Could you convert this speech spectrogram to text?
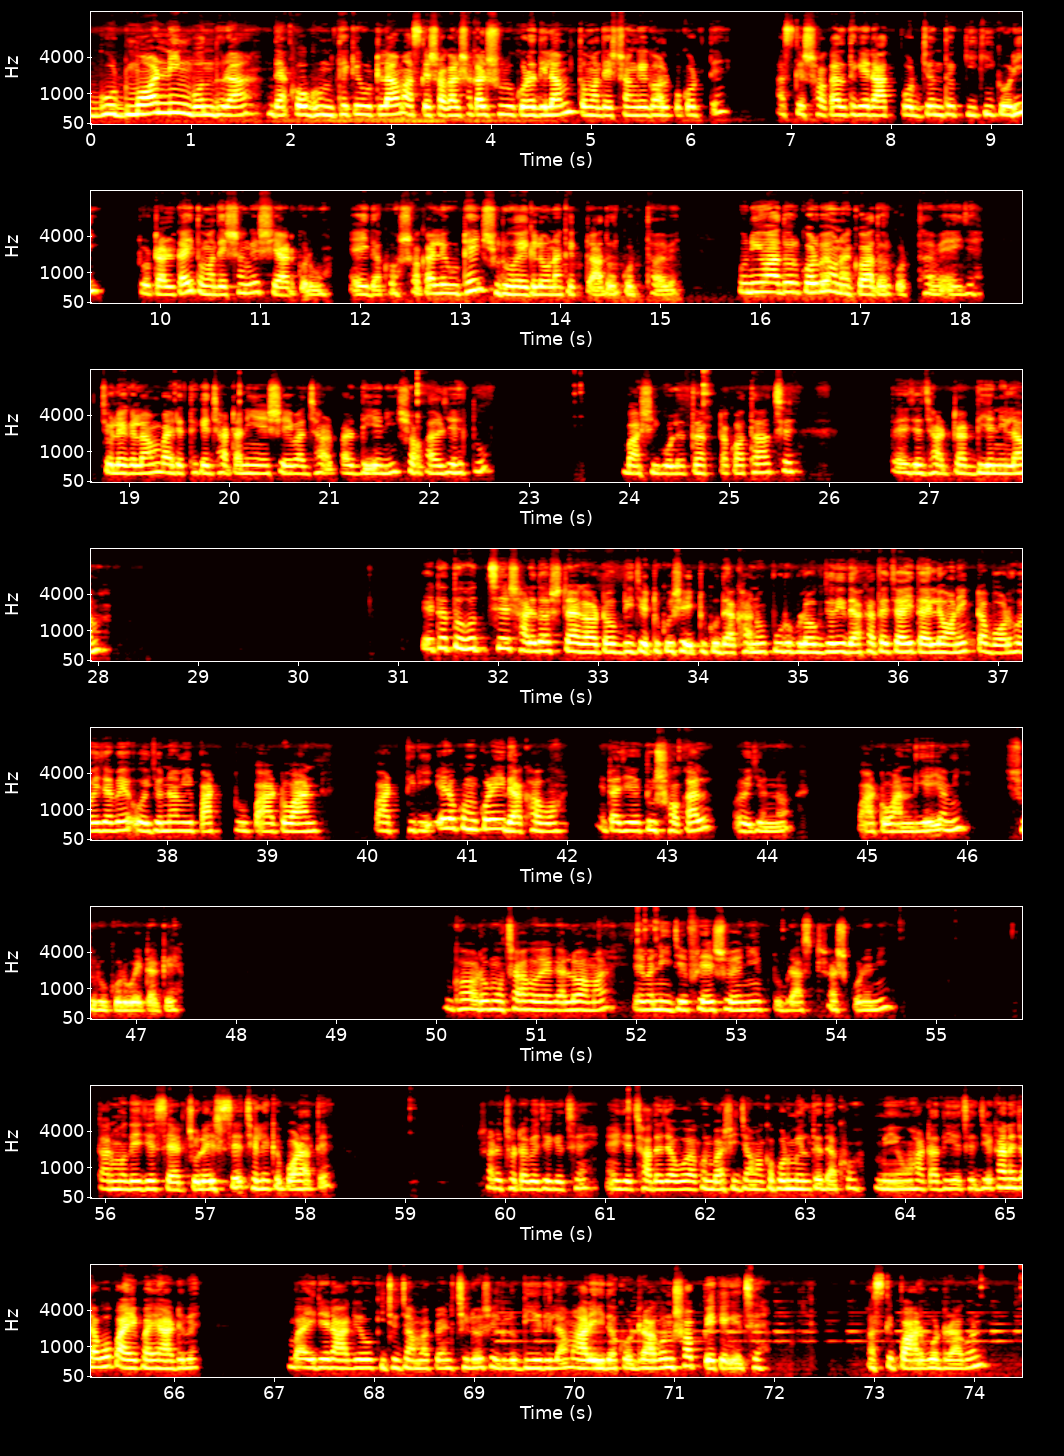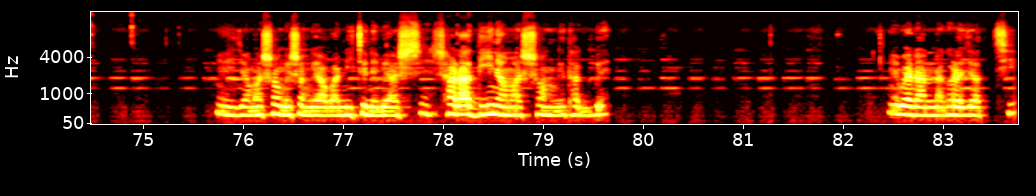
Good morning বন্ধুরা। দেখো, ঘুম থেকে উঠলাম। আজকে সকাল সকাল শুরু করে দিলাম তোমাদের সঙ্গে গল্প করতে। আজকে সকাল থেকে রাত পর্যন্ত কি কি করি, টোটালটাই তোমাদের সঙ্গে শেয়ার করব। এই দেখো, সকালে উঠেই শুরু হয়ে গেলে ওনাকে একটু আদর করতে হবে। উনিও আদর করবে, ওনাকেও আদর করতে হবে। এই যে, চলে গেলাম, বাইরে থেকে ঝাঁটা নিয়ে এসে এবার ঝাড়পাড় দিয়ে নিই। সকাল যেহেতু বাসি বলে তো একটা কথা আছে। তাই এই যে ঝাড়টার দিয়ে নিলাম। এটা তো হচ্ছে সাড়ে দশটা, এগারোটা অবধি যেটুকু সেইটুকু দেখানো। পুরো ব্লগ যদি দেখাতে চাই তাহলে অনেকটা বড় হয়ে যাবে। ওই জন্য আমি part two part one part three এরকম করেই দেখাবো। এটা যেহেতু সকাল, ওই জন্য পার্ট ওয়ান দিয়েই আমি শুরু করব এটাকে। ঘরও মোছা হয়ে গেল আমার। এবার নিজে ফ্রেশ হয়ে নিই, একটু ব্রাশ ট্রাশ করে নিই। তার মধ্যে যে স্যার চলে এসছে ছেলেকে পড়াতে। সাড়ে ছটা বেজে গেছে। এই যে ছাদে যাব, এখন বাসি জামা কাপড় মেলতে দেখো। মেয়েও হাঁটা দিয়েছে। যেখানে যাব পায়ে পায়ে হাঁটবে। বাইরের আগেও কিছু জামা প্যান্ট ছিল, সেগুলো দিয়ে দিলাম। আর এই দেখো, ড্রাগন সব পেকে গেছে। আজকে পারব ড্রাগন। এই যে আমার সঙ্গে সঙ্গে আবার নিচে নেবে আসছে। সারা দিন আমার সঙ্গে থাকবে। এবার রান্নাঘরে যাচ্ছি।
